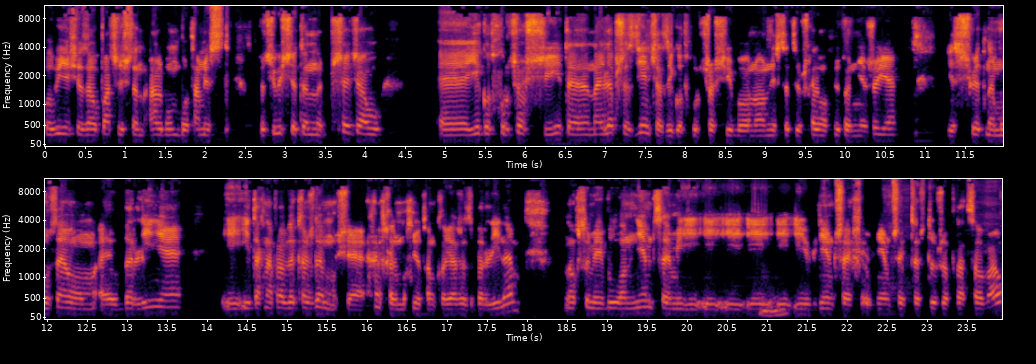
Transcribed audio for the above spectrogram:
powinien się zaopatrzyć w ten album, bo tam jest rzeczywiście ten przedział jego twórczości, te najlepsze zdjęcia z jego twórczości, bo no, niestety już Helmut Newton nie żyje. Jest świetne muzeum e, w Berlinie, i, i tak naprawdę każdemu się Helmut Newton kojarzy z Berlinem. No w sumie był on Niemcem i, i, i, i, i w, Niemczech, w Niemczech też dużo pracował.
